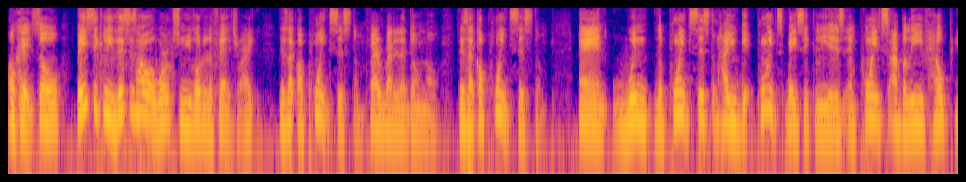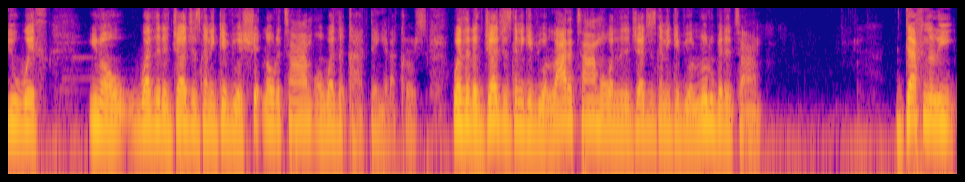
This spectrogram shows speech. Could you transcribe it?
Okay, so basically, this is how it works when you go to the feds, right? There's like a point system for everybody that don't know. There's like a point system. And when the point system, how you get points basically is, and points, I believe, help you with, you know, whether the judge is going to give you a shitload of time or whether, God dang it, I curse, whether the judge is going to give you a lot of time or whether the judge is going to give you a little bit of time definitely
